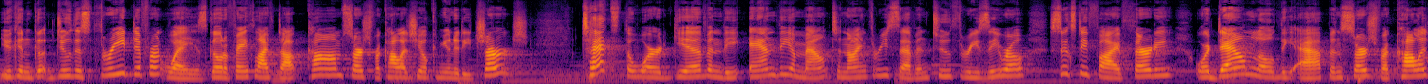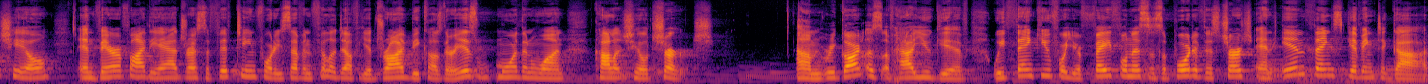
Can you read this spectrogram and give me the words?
You can go, do this three different ways. Go to faithlife.com, search for College Hill Community Church. Text the word give and the, and the amount to 937 230 6530 or download the app and search for College Hill and verify the address of 1547 Philadelphia Drive because there is more than one College Hill church. Um, regardless of how you give, we thank you for your faithfulness and support of this church and in thanksgiving to God.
